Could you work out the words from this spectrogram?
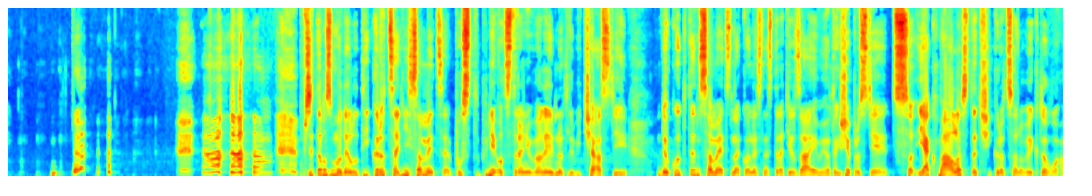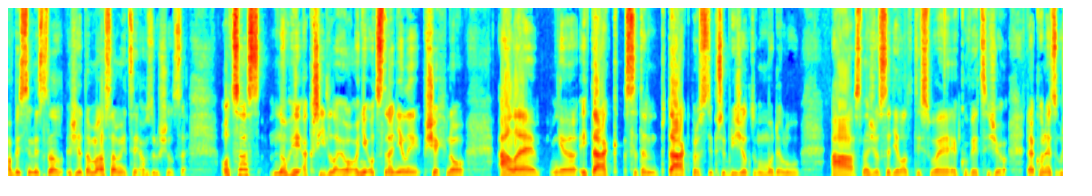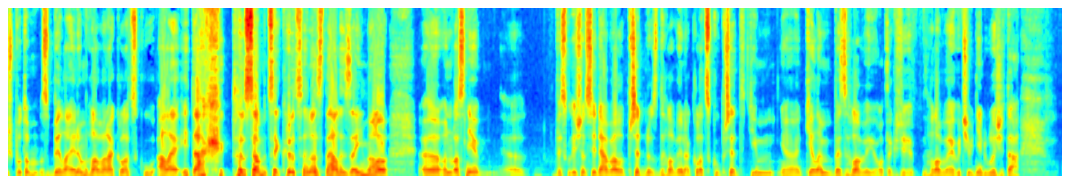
Přitom z modelu té krocaní samice postupně odstraňovali jednotlivé části, dokud ten samec nakonec nestratil zájem. Jo? Takže prostě co, jak málo stačí krocanovi k tomu, aby si myslel, že tam má samici a vzrušil se. Ocas, nohy a křídla, jo? oni odstranili všechno, ale e, i tak se ten pták prostě přiblížil k tomu modelu a snažil se dělat ty svoje jako věci, že jo. Nakonec už potom zbyla jenom hlava na klacku, ale i tak to samce krocana stále zajímalo. Uh, on vlastně ve skutečnosti dával přednost hlavy na klacku před tím uh, tělem bez hlavy, jo, takže hlava je očividně důležitá.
